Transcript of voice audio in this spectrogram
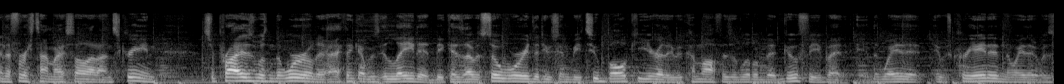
and the first time I saw it on screen, Surprise wasn't the word. I think I was elated because I was so worried that he was going to be too bulky or that he would come off as a little bit goofy. But the way that it was created and the way that it was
